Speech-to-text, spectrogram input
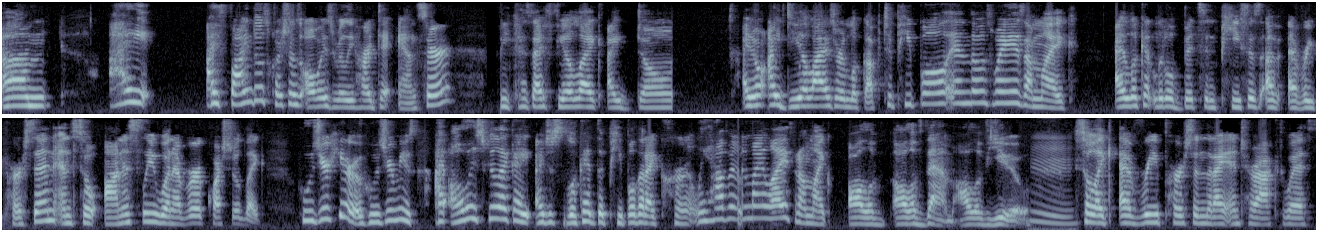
Um, I I find those questions always really hard to answer because I feel like I don't I don't idealize or look up to people in those ways. I'm like I look at little bits and pieces of every person, and so honestly, whenever a question like who's your hero who's your muse i always feel like I, I just look at the people that i currently have in my life and i'm like all of all of them all of you hmm. so like every person that i interact with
